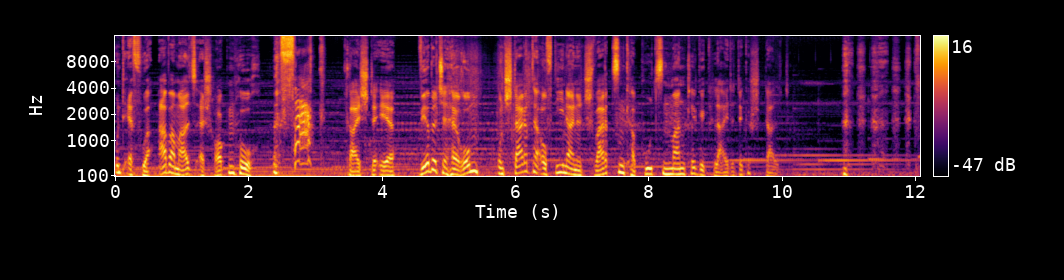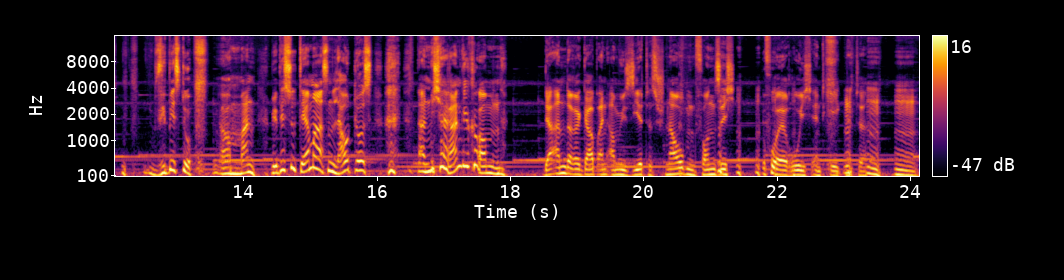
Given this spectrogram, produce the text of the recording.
und er fuhr abermals erschrocken hoch. Fuck! kreischte er, wirbelte herum und starrte auf die in einen schwarzen Kapuzenmantel gekleidete Gestalt. Wie bist du? Oh Mann, wie bist du dermaßen lautlos an mich herangekommen? Der andere gab ein amüsiertes Schnauben von sich, bevor er ruhig entgegnete.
